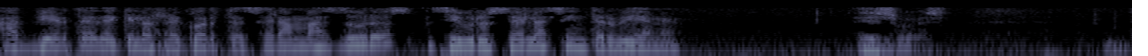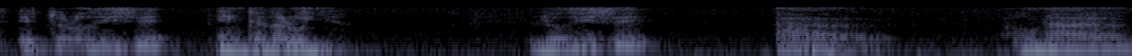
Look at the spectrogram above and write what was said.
advierte de que los recortes serán más duros si Bruselas interviene. Eso es. Esto lo dice en Cataluña. Lo dice a, a una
